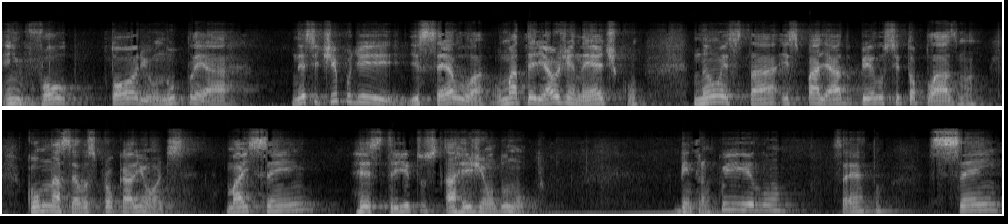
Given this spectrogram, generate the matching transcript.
envoltório nuclear. Nesse tipo de, de célula, o material genético não está espalhado pelo citoplasma, como nas células procariontes, mas sem restritos à região do núcleo bem tranquilo, certo? Sem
